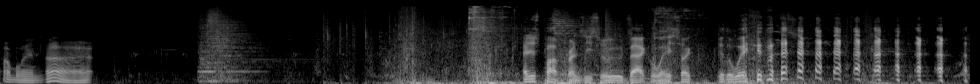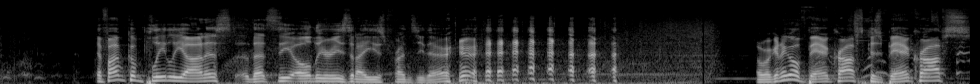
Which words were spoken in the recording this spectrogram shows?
Probably not. I just popped frenzy so he would back away so I could do the wave. If I'm completely honest, that's the only reason I used frenzy there. We're gonna go Bancrofts because Bancrofts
